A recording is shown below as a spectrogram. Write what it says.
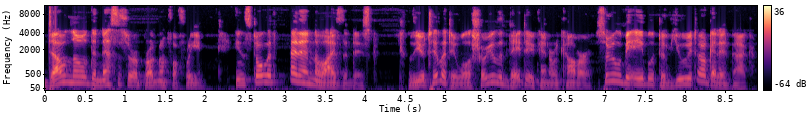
download the necessary program for free, install it and analyze the disk. The utility will show you the data you can recover, so you'll be able to view it or get it back.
